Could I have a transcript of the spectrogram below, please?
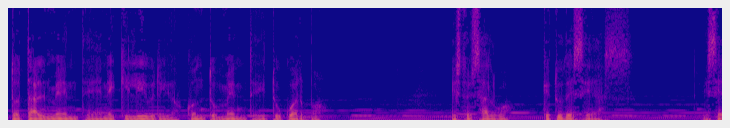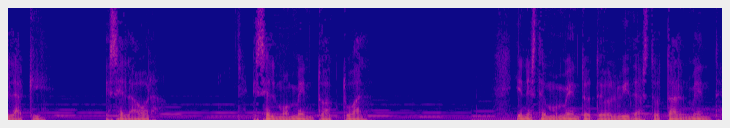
totalmente en equilibrio con tu mente y tu cuerpo. Esto es algo que tú deseas, es el aquí, es el ahora, es el momento actual. Y en este momento te olvidas totalmente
